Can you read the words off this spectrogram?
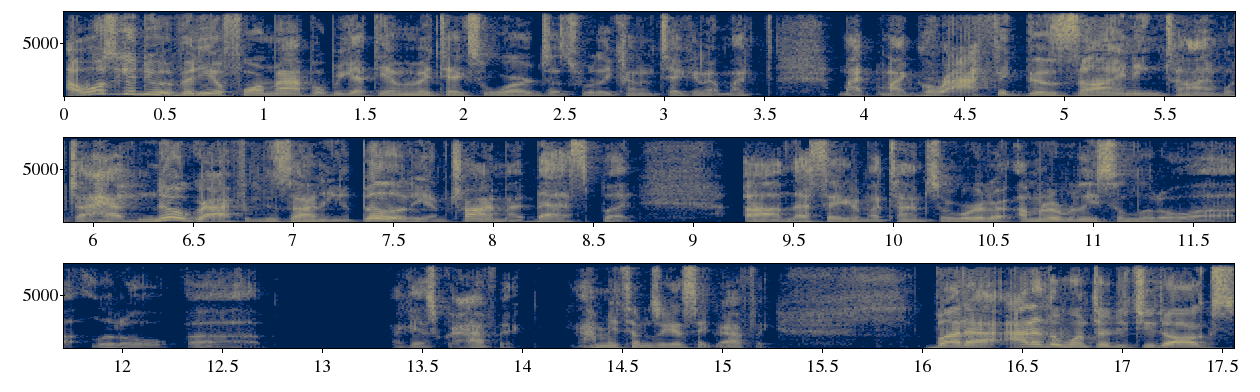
I was going to do a video format, but we got the MMA Takes Awards. That's really kind of taking up my, my my graphic designing time, which I have no graphic designing ability. I'm trying my best, but um, that's taking my time. So we're gonna I'm going to release a little uh, little uh, I guess graphic. How many times I gotta say graphic? But uh, out of the 132 dogs,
